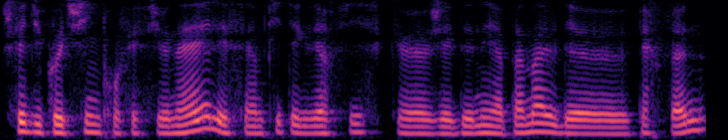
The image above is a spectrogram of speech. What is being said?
Je fais du coaching professionnel et c'est un petit exercice que j'ai donné à pas mal de personnes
